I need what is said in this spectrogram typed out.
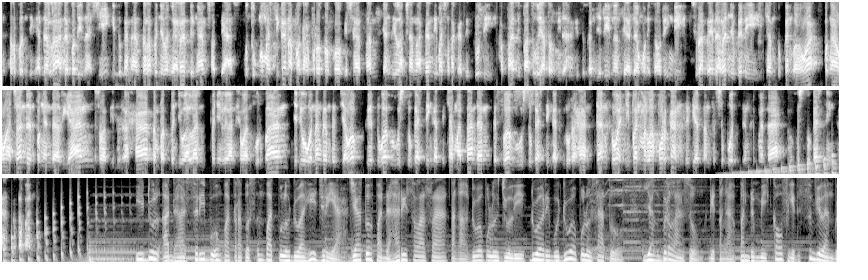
adalah ada koordinasi gitu kan antara penyelenggara dengan Satgas untuk memastikan apakah protokol kesehatan yang dilaksanakan di masyarakat itu di apa dipatuhi atau tidak gitu kan. Jadi nanti ada monitoring di surat edaran juga dicantumkan bahwa pengawasan dan pengendalian sholat Idul Adha, tempat penjualan penyembelihan hewan kurban jadi wewenang dan terjawab kedua gugus tugas tingkat kecamatan dan kedua gugus tugas tingkat kelurahan dan kewajiban melaporkan kegiatan tersebut dan kepada gugus tugas tingkat Kota Bandung. Idul Adha 1442 Hijriah jatuh pada hari Selasa tanggal 20 Juli 2021 yang berlangsung di tengah pandemi COVID-19.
